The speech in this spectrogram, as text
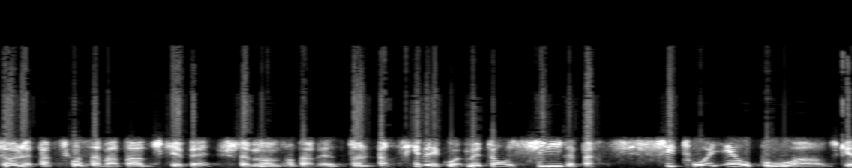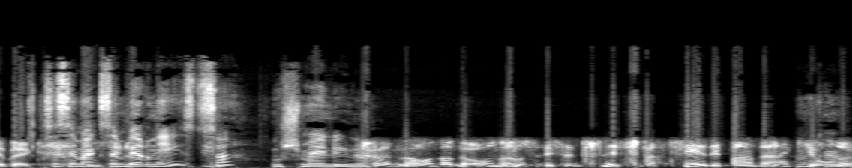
tu as le Parti conservateur du Québec, justement, on en parlait, tu as le Parti québécois, mais tu as aussi le Parti citoyen au pouvoir du Québec. Ça c'est Maxime Bernier, c'est ça? Ou je suis mêlée là? Euh, Non, non, non, non, non, c'est des, petits partis indépendants qui ont euh,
